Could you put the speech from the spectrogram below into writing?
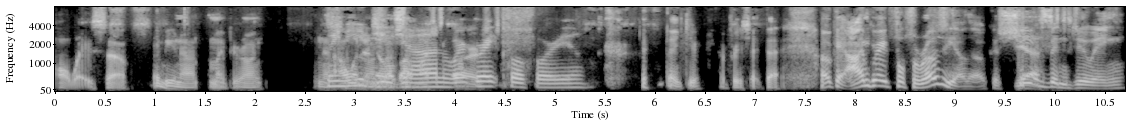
always. So maybe you're not, I might be wrong. No, we need you, John. We're grateful for you. Thank you. I appreciate that. Okay. I'm grateful for Rosio though, because she yes. has been doing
